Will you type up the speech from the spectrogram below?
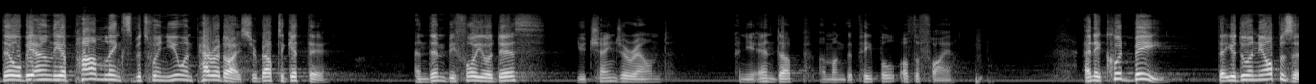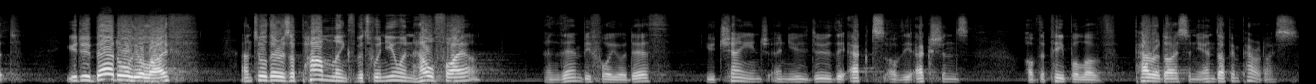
there will be only a palm length between you and paradise. You're about to get there. And then before your death, you change around and you end up among the people of the fire. And it could be that you're doing the opposite. You do bad all your life until there is a palm length between you and hellfire, and then before your death, you change and you do the acts of the actions of the people of paradise, and you end up in paradise.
